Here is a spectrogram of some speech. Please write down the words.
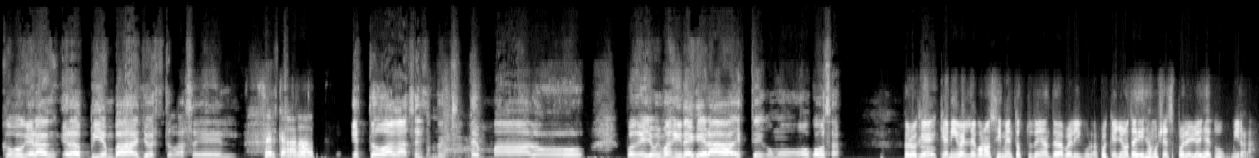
Como que eran, eran bien bajas. Yo, esto va a ser. cerca a nada. Esto van a ser unos chistes malos. Porque yo me imaginé que era este como jocosa. Pero, ¿qué, Lo- qué nivel de conocimientos tú tenías de la película? Porque yo no te dije mucho spoiler, yo dije tú, mírala.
